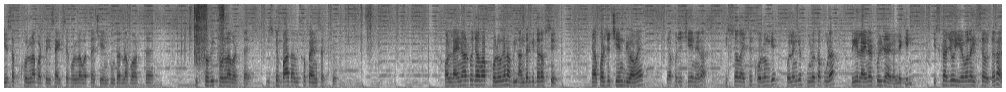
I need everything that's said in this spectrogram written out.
ये सब खोलना पड़ता है। इस साइड से खोलना पड़ता है चेन को उतरना पड़ता है। इसको भी खोलना पड़ता है। इसके बाद आप इसको पहन सकते हो। और लाइनर को जब आप खोलोगे ना अंदर की तरफ़ से, यहाँ पर जो चेन दिया हुआ है, यहाँ पर जो चेन है ना इस सब ऐसे खोलेंगे खोलेंगे पूरा का पूरा तो ये लाइनर खुल जाएगा। लेकिन इसका जो ये वाला हिस्सा होता है ना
